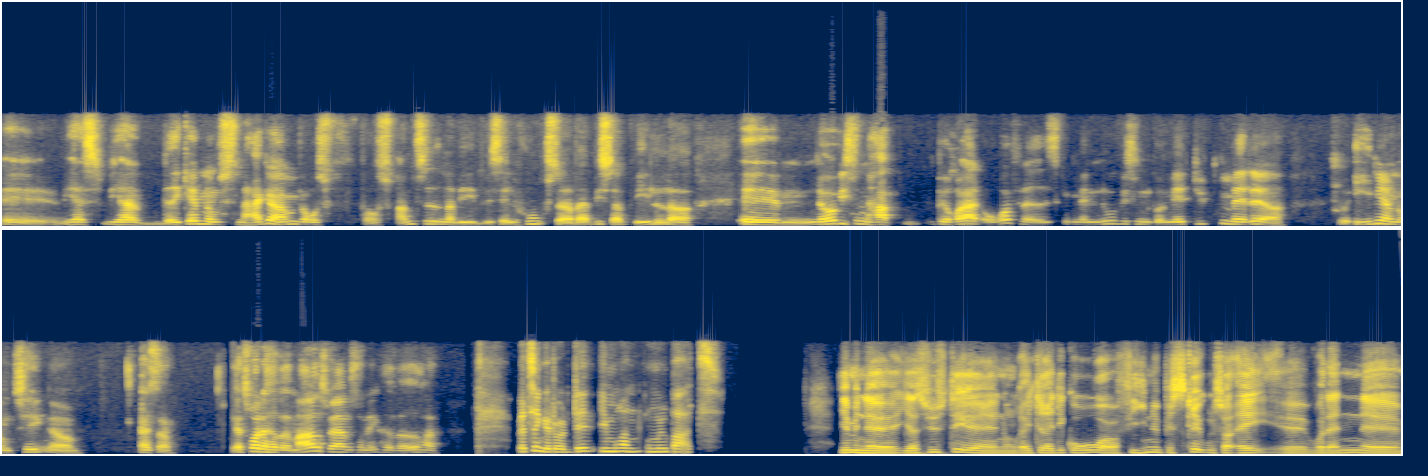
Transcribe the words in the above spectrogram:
øh, vi, har, vi har været igennem nogle snakke om vores, vores fremtid, når vi vil sælge hus, og hvad vi så vil, og øh, noget vi sådan har berørt overfladisk, men nu er vi sådan gået mere dybden med det, og blevet enige om nogle ting, og altså, jeg tror, det havde været meget svært, hvis han ikke havde været her. Hvad tænker du om det, Imran, umiddelbart? Jamen, øh, jeg synes, det er nogle rigtig, rigtig gode og fine beskrivelser af, øh, hvordan øh,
